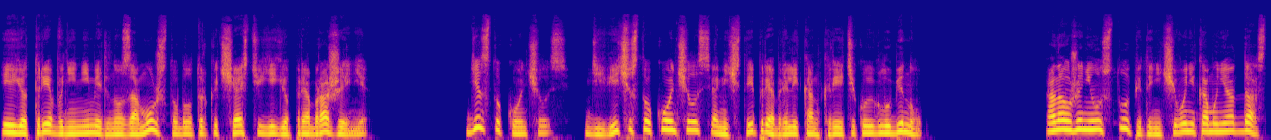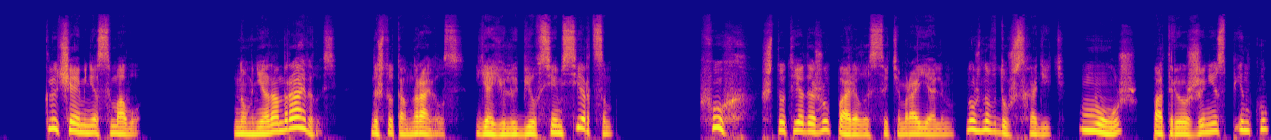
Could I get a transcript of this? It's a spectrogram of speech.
и ее требование немедленного замужества было только частью ее преображения. Детство кончилось, девичество кончилось, а мечты приобрели конкретику и глубину. Она уже не уступит и ничего никому не отдаст, включая меня самого. Но мне она нравилась. Да что там нравилось? Я ее любил всем сердцем. Фух, что-то я даже упарилась с этим роялем. Нужно в душ сходить. Муж, потрешь жене спинку.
